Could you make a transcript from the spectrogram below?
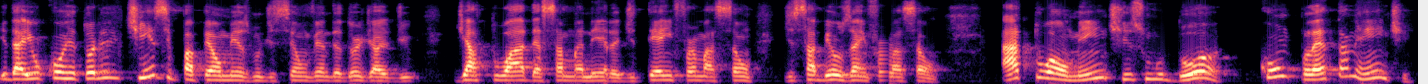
E daí o corretor ele tinha esse papel mesmo de ser um vendedor, de, de, de atuar dessa maneira, de ter a informação, de saber usar a informação. Atualmente, isso mudou completamente.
